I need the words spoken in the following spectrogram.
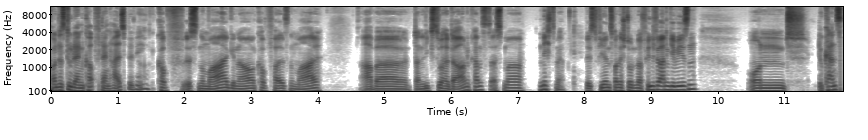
Konntest du deinen Kopf, deinen Hals bewegen? Kopf ist normal, genau, Kopf, Hals normal. Aber dann liegst du halt da und kannst erstmal nichts mehr. Bist 24 Stunden auf Hilfe angewiesen Und Du kannst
